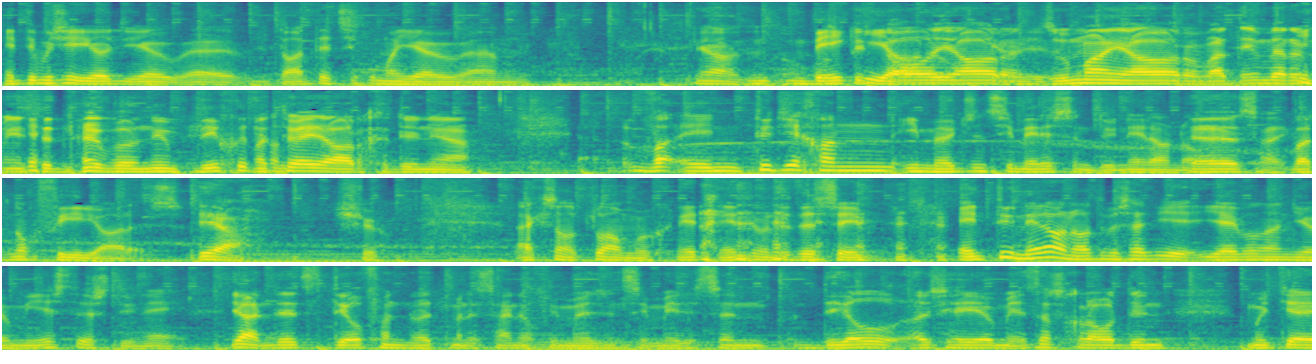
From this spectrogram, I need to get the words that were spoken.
En toe moes jy jou jou uh, dan het seker maar jou ehm um, Ja, 'n bietjie jaar, jaar, Zuma jaar of whatever mense dit nou wil noem. Wie goed maar 2 jaar gedoen, ja. Wat en toe jy gaan emergency medicine doen net daarna. Yes, wat nog 4 jaar is. Ja. Sjoe. Ek sal klaar moeg net net om dit te sê. en toe net daarna het besluit jy jy wil dan jou meesters doen hè. Ja, dit is deel van noodmedisyne of emergency medicine. Deel as jy jou meestersgraad doen, moet jy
